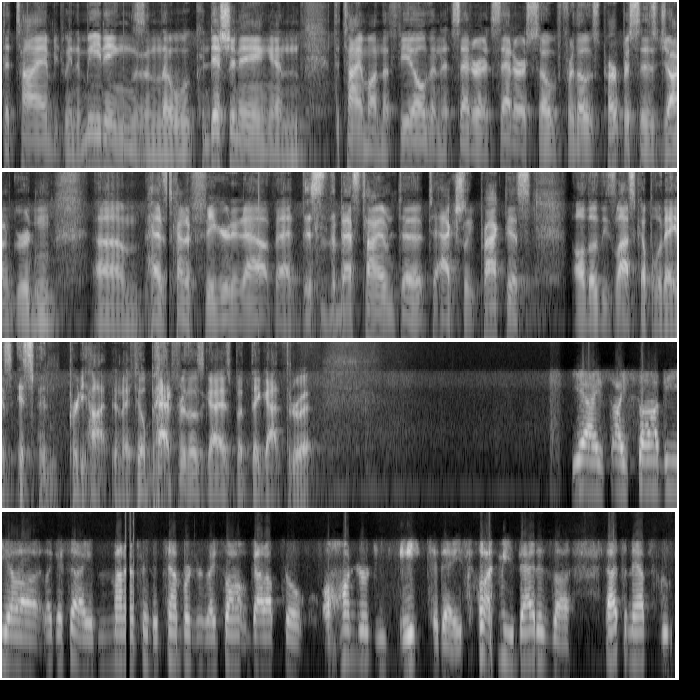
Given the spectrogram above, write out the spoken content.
the time between the meetings and the conditioning and the time on the field and et cetera et cetera. So for those purposes Jon Gruden um, has kind of figured it out that this is the best time to, to actually practice. Although these last couple of days, it's been pretty hot, and I feel bad for those guys, but they got through it. Yeah, I, I saw the uh, like I said, I monitored the temperatures. I saw it got up to 108 today. So I mean, that is a that's an absolute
